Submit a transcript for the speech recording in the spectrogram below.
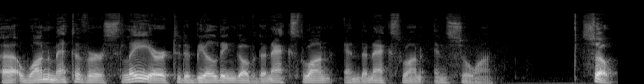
uh, one metaverse layer to the building of the next one and the next one and so on. So,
